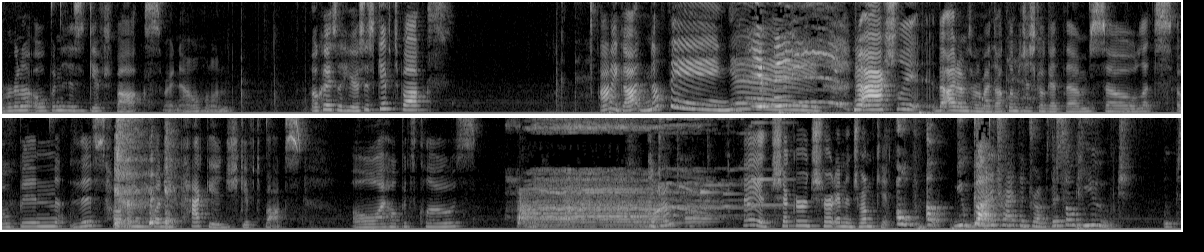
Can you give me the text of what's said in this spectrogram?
we're gonna open his gift box right now. Hold on. Okay, so here's his gift box. I got nothing! Yay! No, actually, the items are in my dock. Let me just go get them. So let's open this Hopping Bunny package gift box. Oh, I hope it's closed. The drum kit? Hey, a checkered shirt and a drum kit. Oh, oh, you gotta try the drums. They're so huge. Oops.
